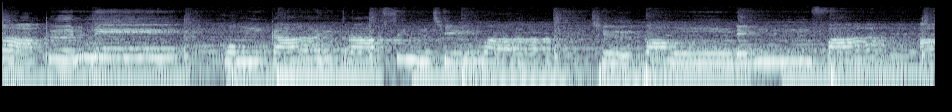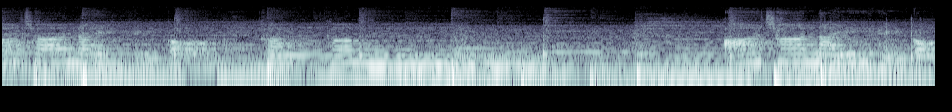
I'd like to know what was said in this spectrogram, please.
้าพื้นนี้ห่มกายตราบสิ้นชีวา ชื่อก้องดินฟ้า อาชาในแห่งกองทัพธรรม อาชาในแห่งกอ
